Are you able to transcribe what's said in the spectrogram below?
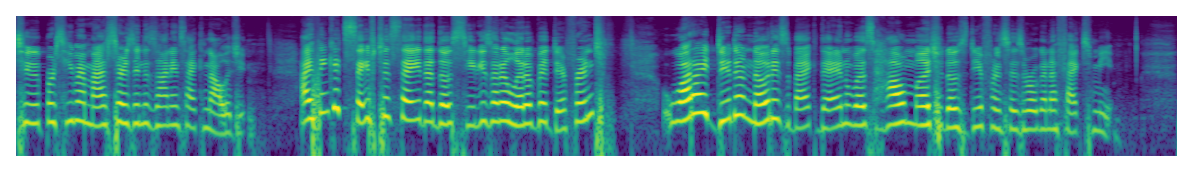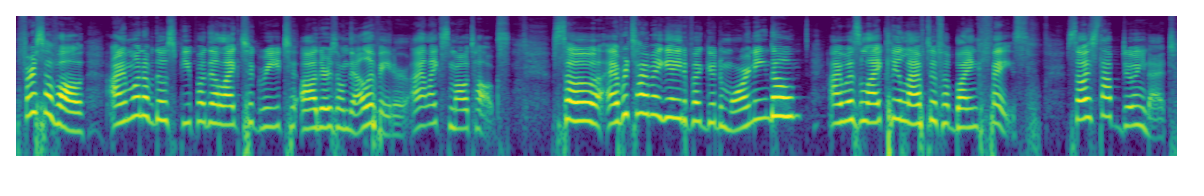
to pursue my master's in design and technology. I think it's safe to say that those cities are a little bit different. What I didn't notice back then was how much those differences were going to affect me. First of all, I'm one of those people that like to greet others on the elevator. I like small talks. So every time I gave a good morning, though, I was likely left with a blank face. So I stopped doing that.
